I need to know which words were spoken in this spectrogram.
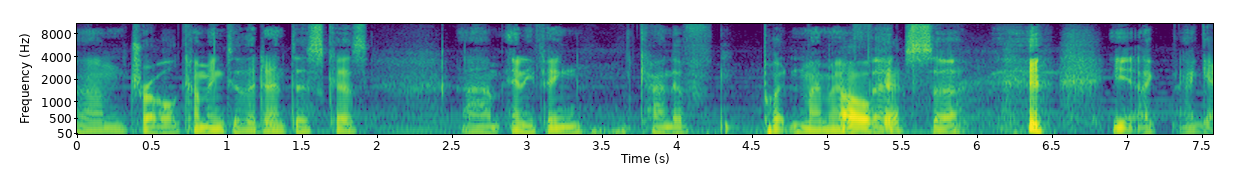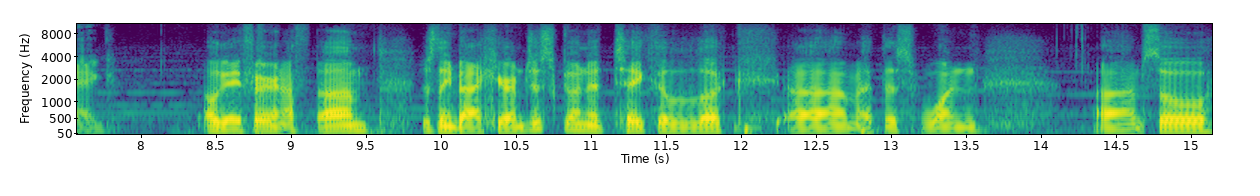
um, trouble coming to the dentist because um, anything kind of put in my mouth Oh, okay. that's uh, yeah, I, I gag. Okay, fair enough. Um, just lean back here. I'm just going to take a look um, at this one. Um, so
